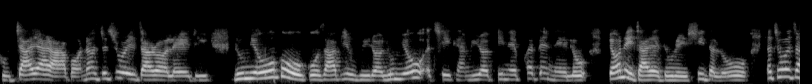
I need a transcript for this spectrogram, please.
ကိုကြားရတာပေါ့နော်တချို့တွေကြတော့လေဒီလူမျိုးကိုကိုစားပြုပြီးတော့လူမျိုးကိုအခြေခံပြီးတော့ပြည်နယ်ဖွဲ့တဲ့နယ်လို့ပြောနေကြတဲ့သူတွေရှိတယ်လို့တချို့ကြ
